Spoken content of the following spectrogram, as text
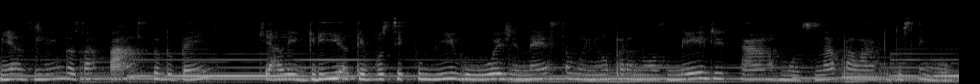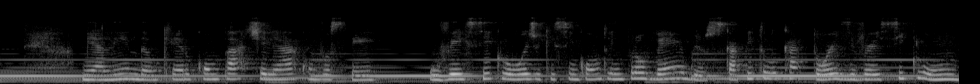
Minhas lindas, a paz, tudo bem? Que alegria ter você comigo hoje, nesta manhã, para nós meditarmos na palavra do Senhor. Minha linda, eu quero compartilhar com você o versículo hoje que se encontra em Provérbios, capítulo 14, versículo 1.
